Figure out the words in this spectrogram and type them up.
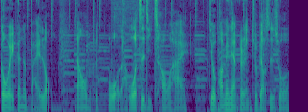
够尾根的白龙，然后我们就我啦，我自己超嗨。结果旁边两个人就表示说，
